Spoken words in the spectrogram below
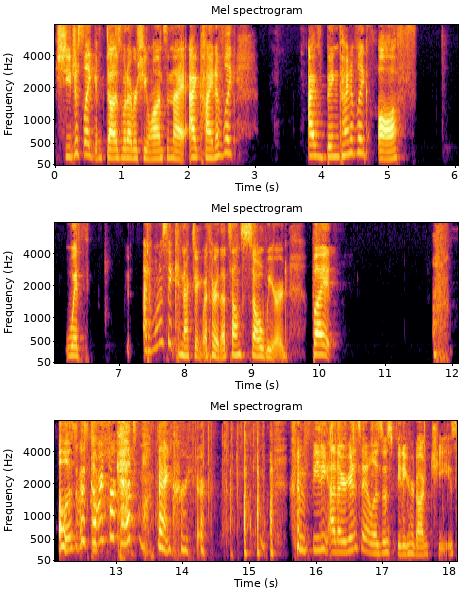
she just like does whatever she wants. And I I kind of like I've been kind of like off with I don't want to say connecting with her. That sounds so weird. But Elizabeth's coming for Kat's mukbang career. I'm feeding. I thought you were gonna say Elizabeth's feeding her dog cheese.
